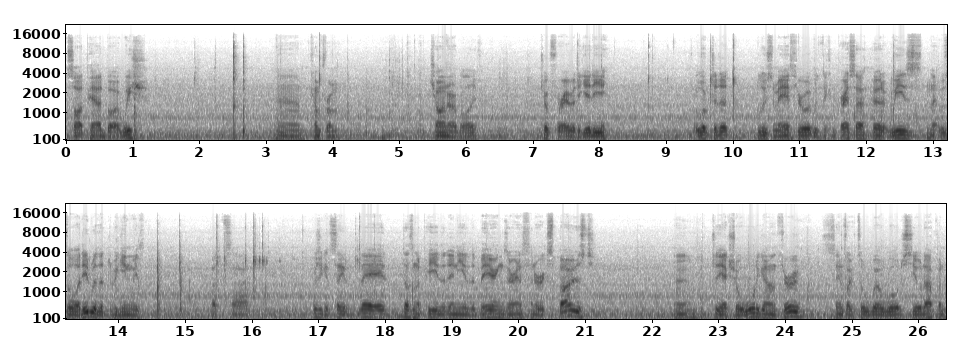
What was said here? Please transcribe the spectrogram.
site powered by Wish. Um, come from China, I believe. Took forever to get here. I looked at it, blew some air through it with the compressor, heard it whiz, and that was all I did with it to begin with. But uh, as you can see there, it doesn't appear that any of the bearings or anything are exposed um, to the actual water going through. Seems like it's all well water sealed up and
